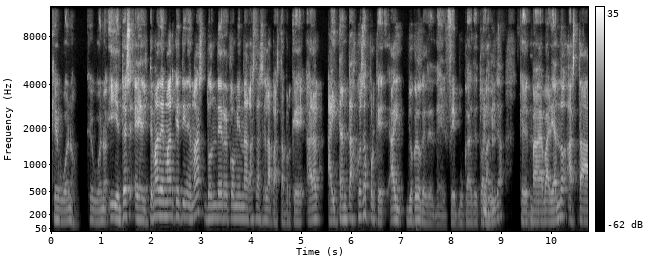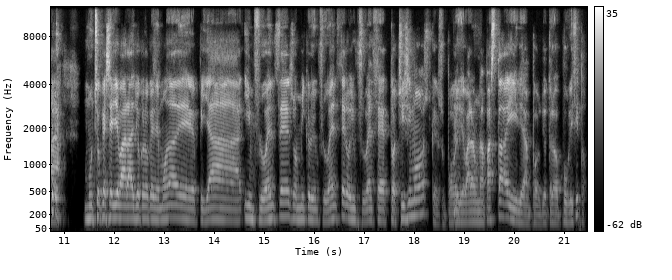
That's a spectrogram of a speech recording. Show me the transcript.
Qué bueno, qué bueno. Y entonces, el tema de marketing y demás, ¿dónde recomienda gastarse la pasta? Porque ahora hay tantas cosas, porque hay, yo creo que desde el Facebook de toda la vida, que va variando hasta mucho que se llevará, yo creo que de moda de pillar influencers o microinfluencers o influencers tochísimos, que supongo que llevarán una pasta y dirán, pues yo te lo publicito.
